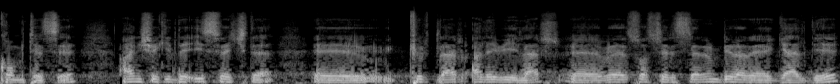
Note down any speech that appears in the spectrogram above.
Komitesi, aynı şekilde İsveç'te e, Kürtler, Aleviler e, ve sosyalistlerin bir araya geldiği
